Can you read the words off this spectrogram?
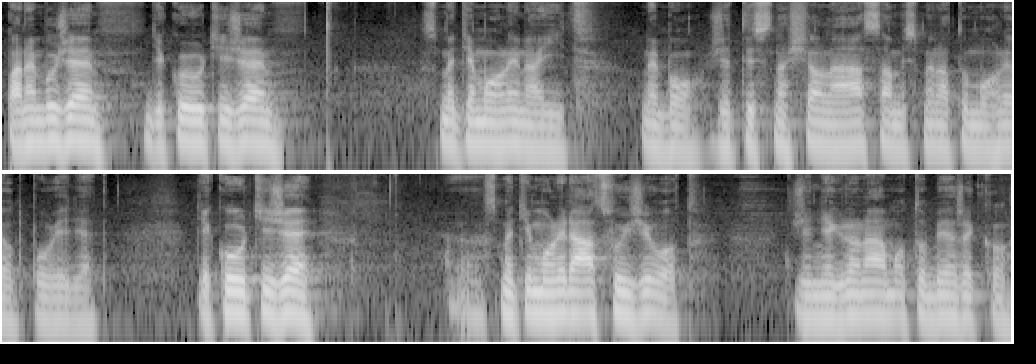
Pane Bože, děkuji ti, že jsme tě mohli najít, nebo že ty jsi našel nás a my jsme na to mohli odpovědět. Děkuji ti, že eh, jsme ti mohli dát svůj život, že někdo nám o tobě řekl.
